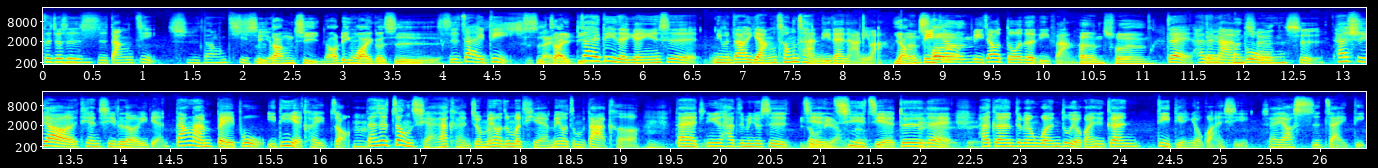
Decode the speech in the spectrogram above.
这就是时当季，时当季是是有当季，然后另外一个是时在地。实在地，在地的原因是，你们知道洋葱产地在哪里吗？阳比较春比较多的地方，恒春，对，它在南部，是。它需要天气热一点。当然，北部一定也可以种，嗯。但是种起来它可能就没有这么甜，没有这么大颗。大家因为它这边就是节气节，嗯。对对。对对对。它跟这边温度有关系，跟地点有关系，所以要实在地。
